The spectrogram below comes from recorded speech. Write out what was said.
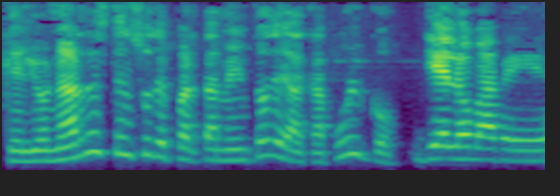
que Leonardo está en su departamento de Acapulco. Y él lo va a ver.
